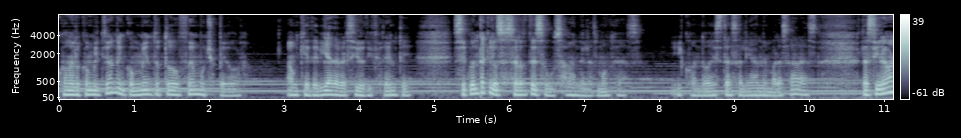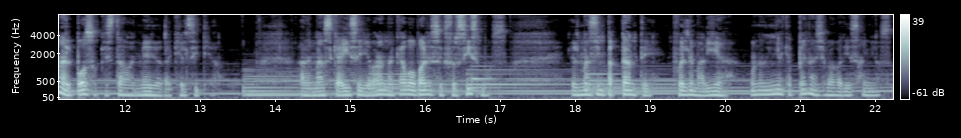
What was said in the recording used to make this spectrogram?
Cuando lo convirtieron en convento todo fue mucho peor, aunque debía de haber sido diferente, se cuenta que los sacerdotes abusaban de las monjas y cuando éstas salían embarazadas, las tiraban al pozo que estaba en medio de aquel sitio. Además que ahí se llevaron a cabo varios exorcismos. El más impactante fue el de María, una niña que apenas llevaba 10 años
